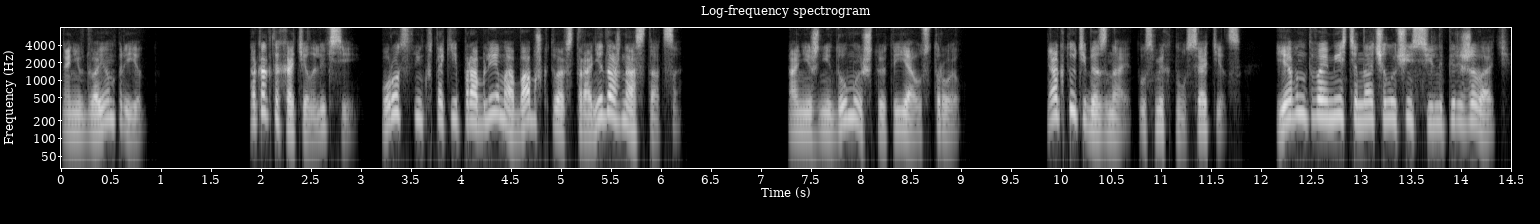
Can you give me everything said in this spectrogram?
Они вдвоем приедут». «А как ты хотел, Алексей? У родственников такие проблемы, а бабушка твоя в стороне должна остаться». «Они же не думают, что это я устроил. «А кто тебя знает?» — усмехнулся отец. «Я бы на твоем месте начал очень сильно переживать.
